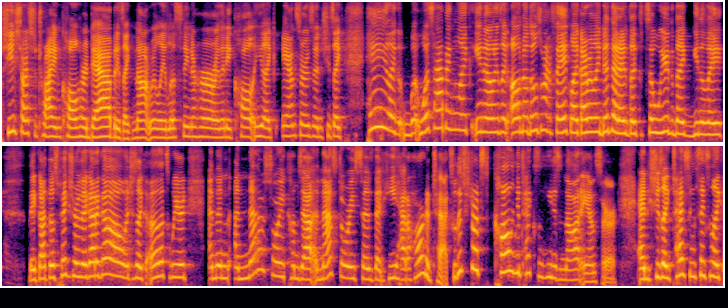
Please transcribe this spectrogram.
she starts to try and call her dad but he's like not really listening to her and then he call he like answers and she's like hey like what, what's happening? like you know and he's like oh no those weren't fake like i really did that and like it's so weird that like you know they they got those pictures they gotta go and she's like oh that's weird and then another story comes out and that story says that he had a heart attack so then she starts calling and texting he does not answer and she's like texting texting like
